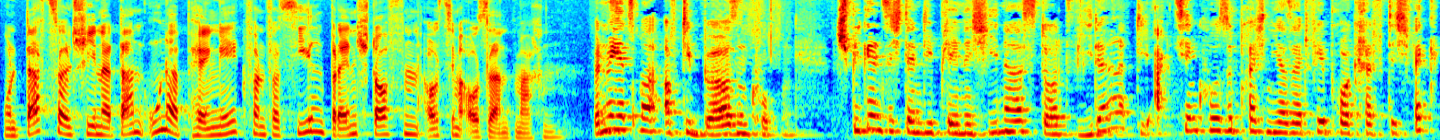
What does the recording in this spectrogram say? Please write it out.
Und das soll China dann unabhängig von fossilen Brennstoffen aus dem Ausland machen. Wenn wir jetzt mal auf die Börsen gucken, spiegeln sich denn die Pläne Chinas dort wieder? Die Aktienkurse brechen ja seit Februar kräftig weg.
